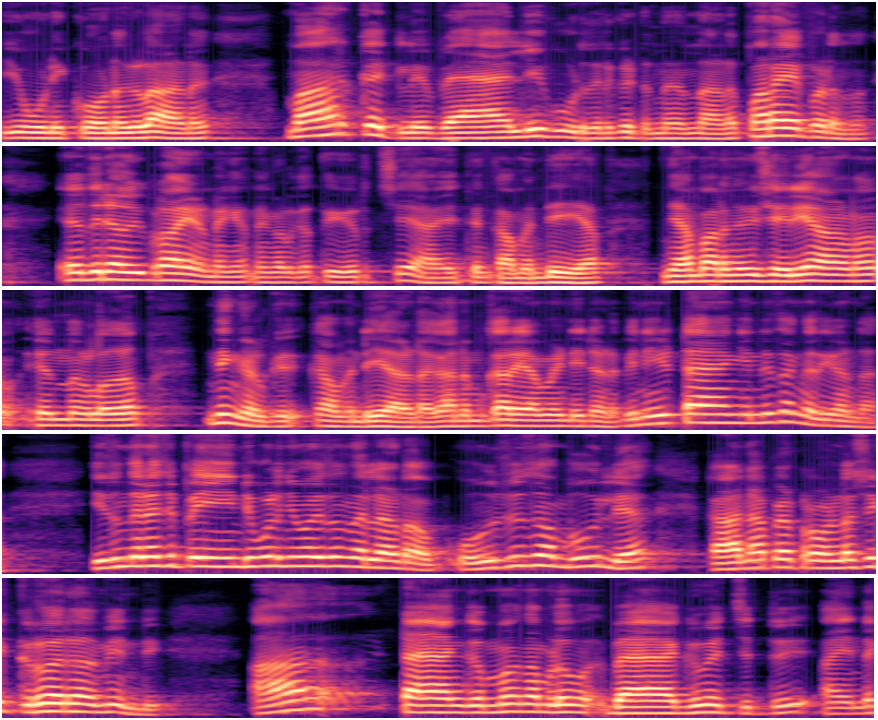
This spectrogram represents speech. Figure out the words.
യൂണിക്കോണുകളാണ് മാർക്കറ്റിൽ വാല്യൂ കൂടുതൽ കിട്ടുന്നതെന്നാണ് പറയപ്പെടുന്നത്. എതിരഭിപ്രായം ഉണ്ടെങ്കിൽ നിങ്ങൾക്ക് തീർച്ചയായിട്ടും കമന്റ് ചെയ്യാം. ഞാൻ പറഞ്ഞത് ശരിയാണോ എന്നുള്ളതും നിങ്ങൾക്ക് കമന്റ് ചെയ്യാം കേട്ടോ. കാരണം നമുക്ക് അറിയാൻ വേണ്ടിയിട്ടാണ്. പിന്നെ ഈ ടാങ്കിന്റെ സംഗതി കണ്ട. ഇതും വെച്ചാൽ പെയിന്റ് പൊളിഞ്ഞു പോയതൊന്നല്ല കേട്ടോ. ഒരു സംഭവമില്ല കാരണം ആ പെട്രോളിന്റെ സ്റ്റിക്കർ വരാൻ വേണ്ടി ആ ടാങ്കുമ്പോൾ നമ്മൾ ബാഗ് വെച്ചിട്ട് അതിന്റെ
